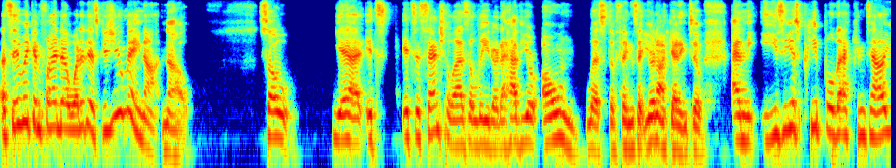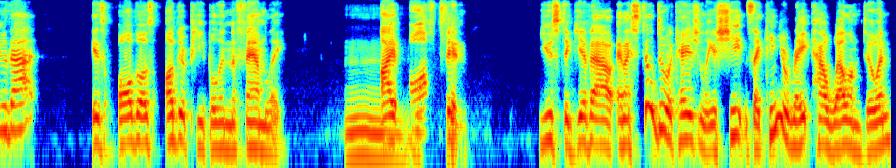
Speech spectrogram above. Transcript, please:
Let's see if we can find out what it is, because you may not know. So, yeah, it's it's essential as a leader to have your own list of things that you're not getting to. And the easiest people that can tell you that is all those other people in the family. Mm. I often used to give out, and I still do occasionally, a sheet and say, Can you rate how well I'm doing?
